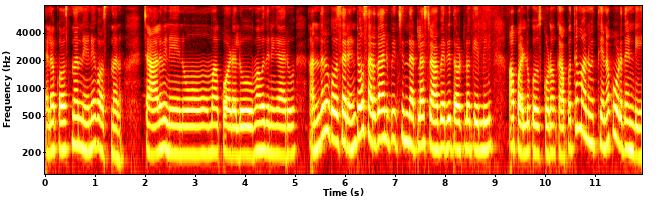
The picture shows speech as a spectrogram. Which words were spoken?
ఎలా కోస్తున్నాను? నేనే కోస్తున్నాను. చాలావి నేను మా కోడలు మా వదిన గారు అందరూ కోసారు. ఏంటో సరదా అనిపించింది అట్లా స్ట్రాబెర్రీ తోటలోకి వెళ్ళి ఆ పళ్ళు కోసుకోవడం. కాకపోతే మనం తినకూడదండి.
